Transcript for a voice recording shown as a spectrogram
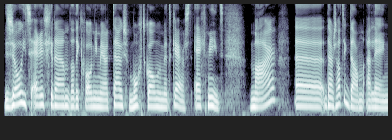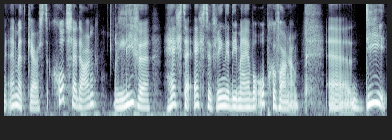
zoiets ergs gedaan dat ik gewoon niet meer thuis mocht komen met kerst. Echt niet. Maar uh, daar zat ik dan alleen hè, met kerst. Godzijdank lieve, hechte, echte vrienden die mij hebben opgevangen. Uh, die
